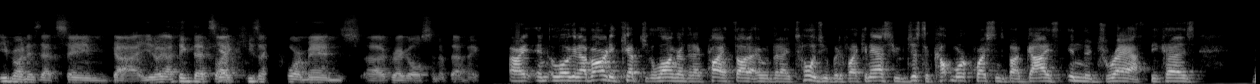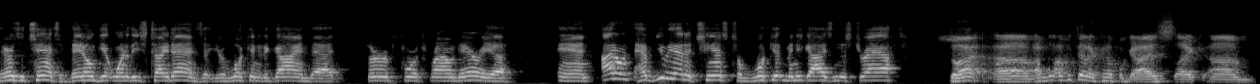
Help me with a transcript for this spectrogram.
Ebron is that same guy. You know, I think that's Yep. like he's like poor man's uh, Greg Olsen, if that makes. All right, and Logan, I've already kept you longer than I probably thought I that I told you, but if I can ask you just a couple more questions about guys in the draft, because there's a chance if they don't get one of these tight ends that you're looking at a guy in that third, fourth round area. And I don't have you had a chance to look at many guys in this draft? So I, um, I've, looked at a couple guys. Like um,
